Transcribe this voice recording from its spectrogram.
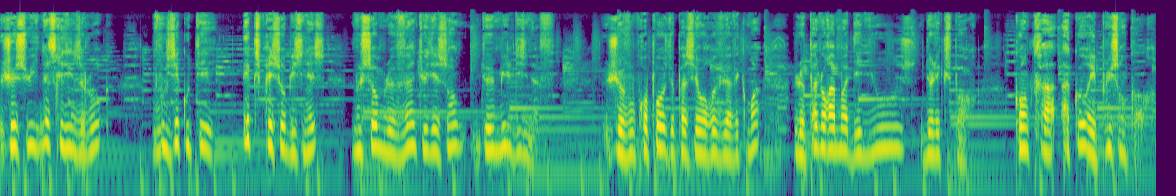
je suis Nasreddin Zerouk. Vous écoutez Expresso Business. Nous sommes le 28 décembre 2019. Je vous propose de passer en revue avec moi le panorama des news de l'export. Contrat, accord et plus encore.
